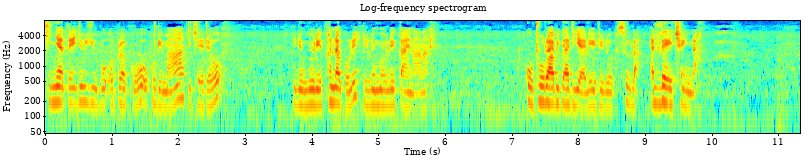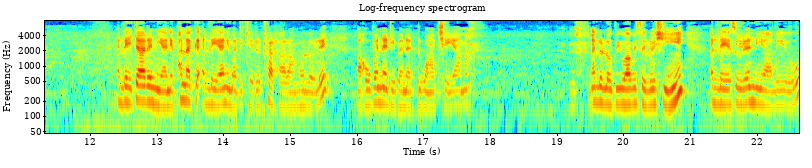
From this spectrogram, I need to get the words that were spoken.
ချီညက်သေးကြိုးယူဖို့အတွက်ကိုအခုဒီမှာဒီချေတို့ဒီလိုမျိုးလေးဖက်နှက်ကိုလေဒီလိုမျိုးလေးကင်လာလိုက်ကိုထိုးထားပြီးသားဒီရလေးဒီလိုဆူလိုက်အလဲချိန်တာ အလေကြတဲ့နေရာနေဖက်နှက်ကအလေကနေမှဒီခြေတို့ထွက်ထားတာမို့လို့လေငါဟိုဘက်နဲ့ဒီဘက်နဲ့တူအောင်ခြေရမှာအဲ့လိုလုပ်ပြီးသွားပြီဆိုလို့ရှိရင်အလေဆိုတဲ့နေရာလေးကို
